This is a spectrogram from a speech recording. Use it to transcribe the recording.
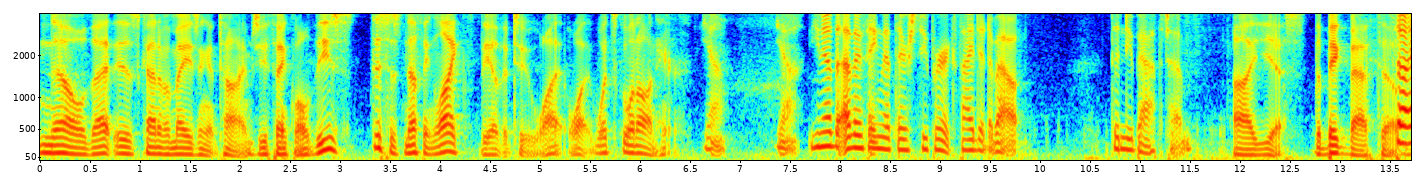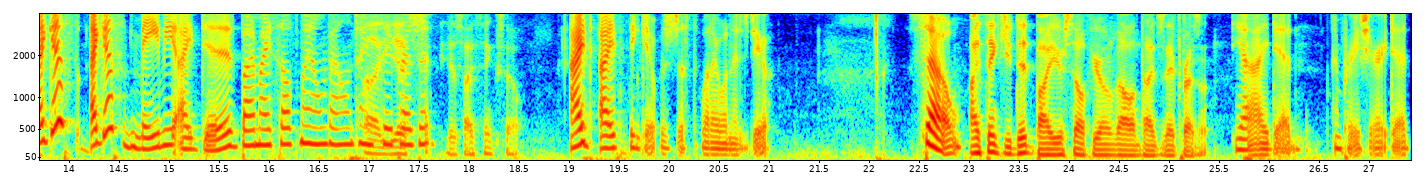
No, that is kind of amazing at times. You think, well, these, this is nothing like the other two. What, what, what's going on here? Yeah. Yeah. You know the other thing that they're super excited about? The new bathtub. Uh, yes, the big bathtub. So I guess I guess maybe I did buy myself my own Valentine's Uh, Day yes, present. Yes, I think so. I I think it was just what I wanted to do. So, I think you did buy yourself your own Valentine's Day present. yeah, I did. I'm pretty sure I did.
